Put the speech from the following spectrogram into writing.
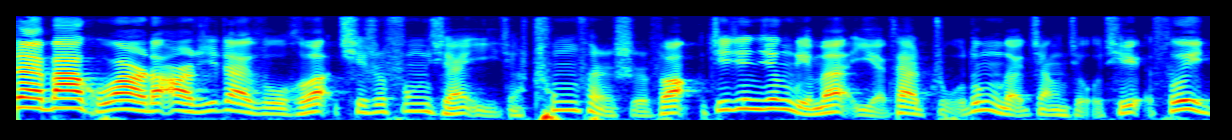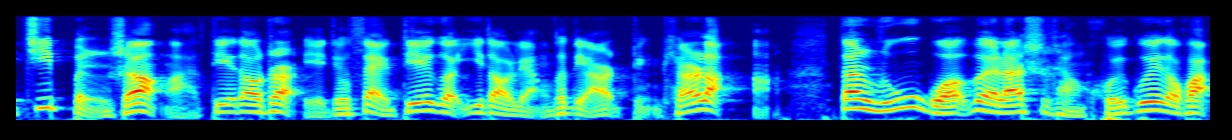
债八股二的二级债组合，其实风险已经充分释放，基金经理们也在主动的降久期，所以基本上啊，跌到这儿也就再跌个一到两个点儿顶天了啊。但如果未来市场回归的话，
